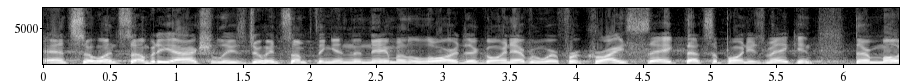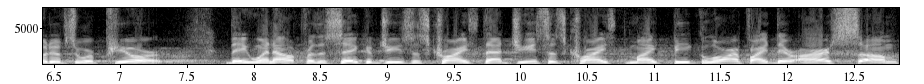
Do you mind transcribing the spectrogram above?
and so when somebody actually is doing something in the name of the Lord, they're going everywhere for Christ's sake. That's the point he's making. Their motives were pure. They went out for the sake of Jesus Christ, that Jesus Christ might be glorified. There are some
